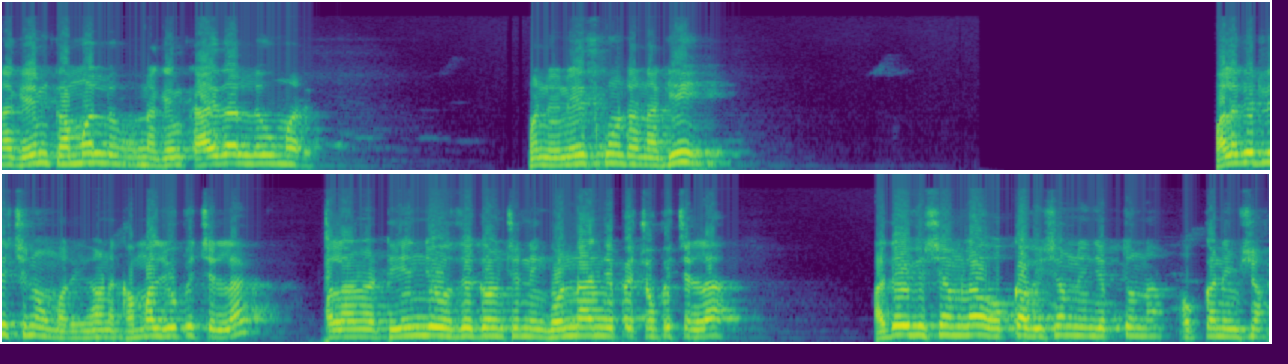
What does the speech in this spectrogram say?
నాకేం కమ్మలు లేవు నాకేం కాగితాలు లేవు మరి. మరి నేను వేసుకుంటా నాకి. వాళ్ళకి ఎట్లా ఇచ్చినావు మరి? ఏమన్నా కమ్మలు చూపించిల్లా? పలానా టీఎన్జీ దగ్గర నుంచి నేను కొన్నా అని చెప్పి చూపించిల్లా? అదే విషయంలో ఒక్క విషయం నేను చెప్తున్నా ఒక్క నిమిషం.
